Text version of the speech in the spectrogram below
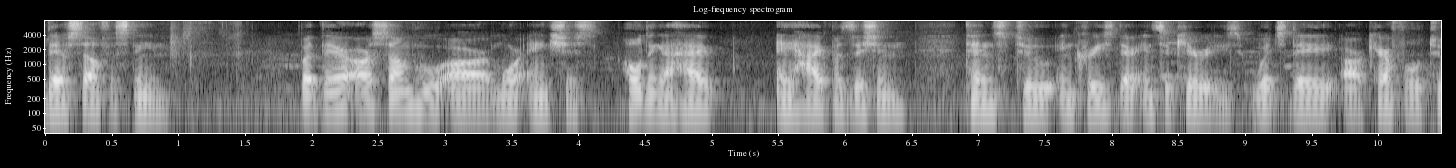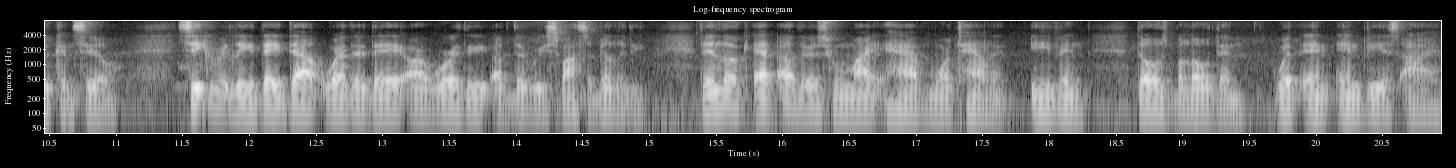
their self esteem. But there are some who are more anxious. Holding a high, a high position tends to increase their insecurities, which they are careful to conceal. Secretly, they doubt whether they are worthy of the responsibility. They look at others who might have more talent, even those below them, with an envious eye.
